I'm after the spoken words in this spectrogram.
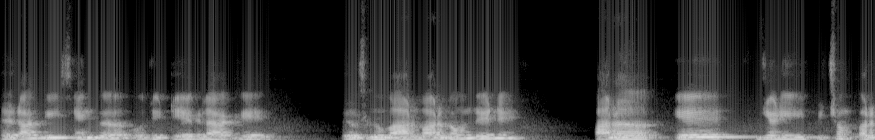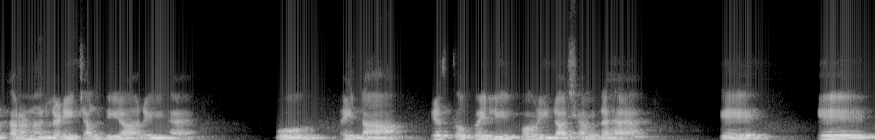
ਰਾਗੀ ਸਿੰਘ ਉਹਦੀ ਟੇਕ ਲਾ ਕੇ ਤੇ ਉਸ ਨੂੰ ਬਾਰ-ਬਾਰ ਗਾਉਂਦੇ ਨੇ। ਪਰ ਇਹ ਜਿਹੜੀ ਪਿੱਛੋਂ ਪ੍ਰਕਰਨ ਲੜੀ ਚੱਲਦੀ ਆ ਰਹੀ ਹੈ, ਉਹ ਪਹਿਲਾਂ ਇਸ ਤੋਂ ਪਹਿਲੀ ਪੌੜੀ ਦਾ ਸ਼ਬਦ ਹੈ ਕਿ ਇਹ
